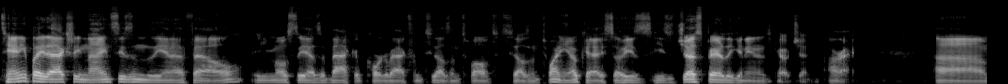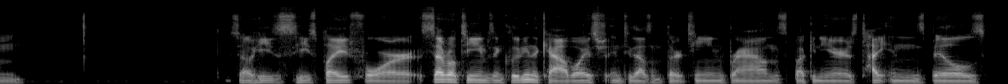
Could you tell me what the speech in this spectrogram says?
Tanney played actually nine seasons in the NFL. He mostly as a backup quarterback from 2012 to 2020. Okay, so he's he's just barely getting into coaching. All right. Um, so he's he's played for several teams, including the Cowboys in 2013, Browns, Buccaneers, Titans, Bills,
